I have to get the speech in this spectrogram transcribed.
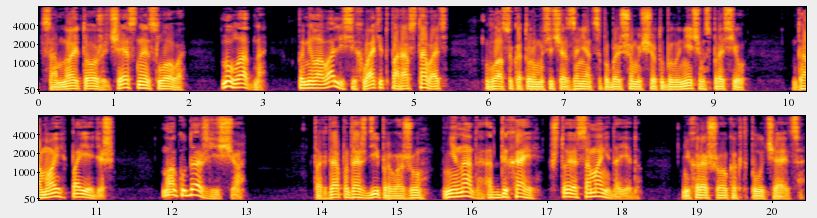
Со мной тоже, честное слово. Ну ладно, помиловались и хватит, пора вставать. Власу, которому сейчас заняться по большому счету было нечем, спросил. «Домой поедешь?» «Ну а куда же еще?» «Тогда подожди, провожу». «Не надо, отдыхай, что я сама не доеду». «Нехорошо как-то получается».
